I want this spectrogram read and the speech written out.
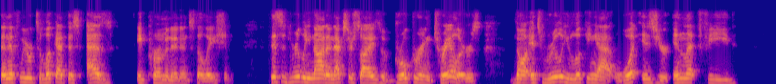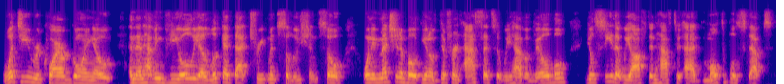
than if we were to look at this as a permanent installation. This is really not an exercise of brokering trailers. No, it's really looking at what is your inlet feed, what do you require going out, and then having Veolia look at that treatment solution. So when we mention about you know different assets that we have available, you'll see that we often have to add multiple steps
